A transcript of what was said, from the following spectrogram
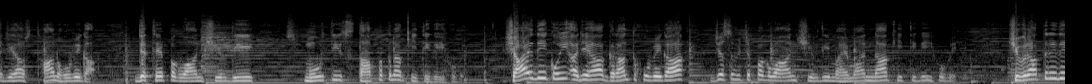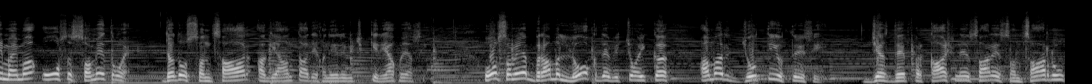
ਅਜਿਹਾ ਸਥਾਨ ਹੋਵੇਗਾ, ਜਿੱਥੇ ਭਗਵਾਨ ਸ਼ਿਵ ਦੀ ਮੂਰਤੀ ਸਥਾਪਿਤ ਨਾ ਕੀਤੀ ਗਈ ਹੋਵੇ। ਸ਼ਾਇਦ ਹੀ ਕੋਈ ਅਜਿਹਾ ਗ੍ਰੰਥ ਹੋਵੇਗਾ, ਜਿਸ ਵਿੱਚ ਭਗਵਾਨ ਸ਼ਿਵ ਦੀ ਮਹਿਮਾ ਨਾ ਕੀਤੀ ਗਈ ਹੋਵੇ। ਸ਼ਿਵਰਾਤਰੀ ਦੀ ਮਹਿਮਾ ਉਸ ਸਮੇਂ ਤੋਂ ਹੈ, ਜਦੋਂ ਸੰਸਾਰ ਅਗਿਆਨਤਾ ਦੇ ਹਨੇਰੇ ਵਿੱਚ ਘਿਰਿਆ ਹੋਇਆ ਸੀ। ਉਸ ਸਮੇਂ ਬ੍ਰਹਮ ਲੋਕ ਦੇ ਵਿੱਚੋਂ ਇੱਕ ਅਮਰ ਜੋਤੀ ਉਤਰੀ ਸੀ, ਜਿਸ ਦੇ ਪ੍ਰਕਾਸ਼ ਨੇ ਸਾਰੇ ਸੰਸਾਰ ਨੂੰ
